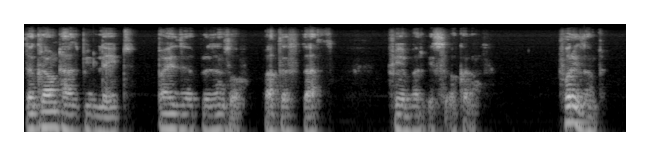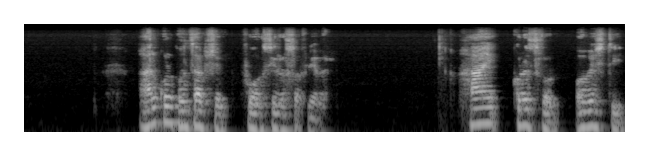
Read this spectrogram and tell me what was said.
the ground has been laid by the presence of factors that favor its occurrence. For example, alcohol consumption for cirrhosis of liver, high cholesterol, obesity,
